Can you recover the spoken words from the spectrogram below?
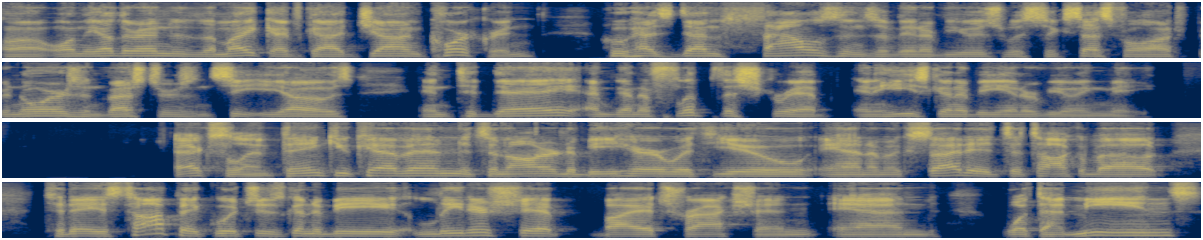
Uh, on the other end of the mic, I've got John Corcoran, who has done thousands of interviews with successful entrepreneurs, investors, and CEOs. And today, I'm going to flip the script, and he's going to be interviewing me. Excellent. Thank you, Kevin. It's an honor to be here with you. And I'm excited to talk about today's topic, which is going to be leadership by attraction and what that means,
